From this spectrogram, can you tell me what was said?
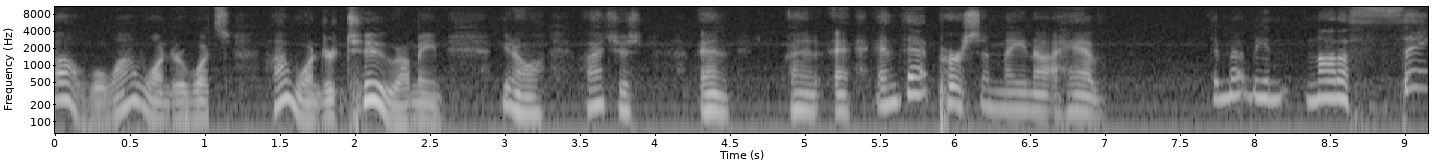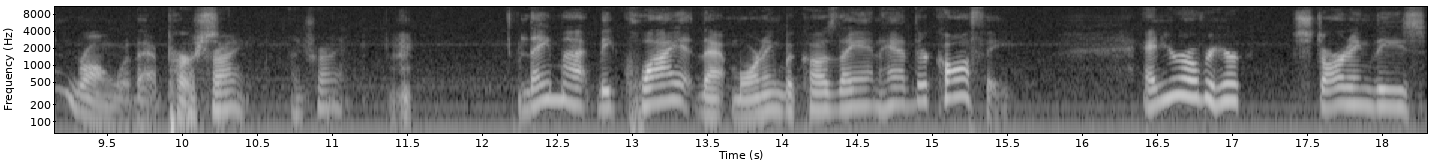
oh well i wonder what's i wonder too i mean you know i just and and and, that person may not have there might be not a thing wrong with that person That's right. That's right. they might be quiet that morning because they ain't had their coffee. And you're over here starting these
